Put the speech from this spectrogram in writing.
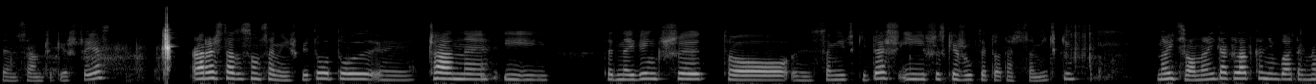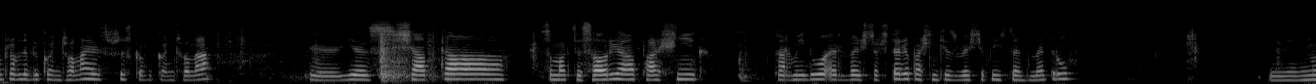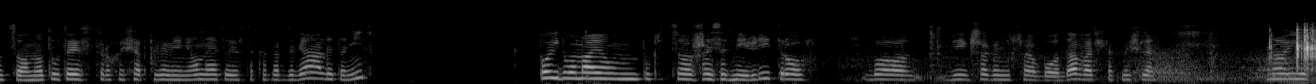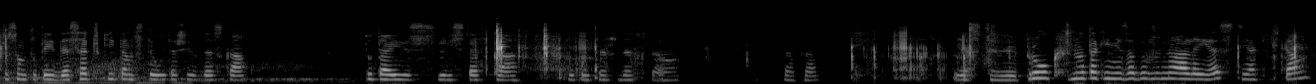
ten samczyk jeszcze jest. A reszta to są samiczki. Tu, tu y, czarny i ten największy to y, samiczki też i wszystkie żółte to też samiczki. No i co? No i ta klatka nie była tak naprawdę wykończona, jest wszystko wykończona. Y, jest siatka, są akcesoria, paśnik, karmidło R24, paśnik jest 25 cm. Y, No co, no tutaj jest trochę siatki wymienione, to jest taka zardzewiała, ale to nic. Poidło mają póki co 600 ml, bo większego nie trzeba było dawać, tak myślę. No i jeszcze są tutaj deseczki, tam z tyłu też jest deska. Tutaj jest listewka, tutaj też deska, o, taka. Jest y, próg, no taki nie za duży, no ale jest jakiś tam.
